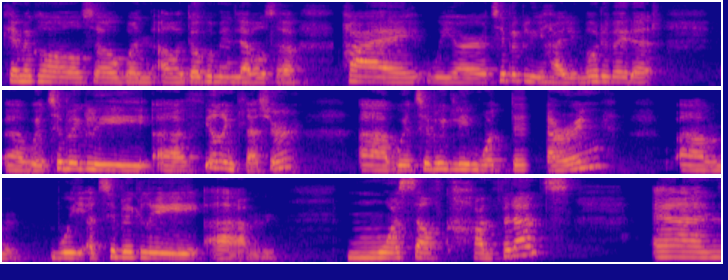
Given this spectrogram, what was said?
chemical. So when our dopamine levels are high, we are typically highly motivated. Uh, we're typically uh, feeling pleasure. Uh, we're typically more daring. Um, we are typically um, more self confident. And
